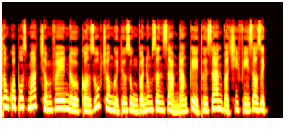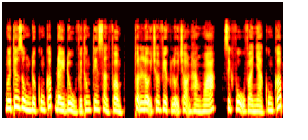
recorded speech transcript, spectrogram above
Thông qua postmart.vn còn giúp cho người tiêu dùng và nông dân giảm đáng kể thời gian và chi phí giao dịch. Người tiêu dùng được cung cấp đầy đủ về thông tin sản phẩm, thuận lợi cho việc lựa chọn hàng hóa, dịch vụ và nhà cung cấp,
